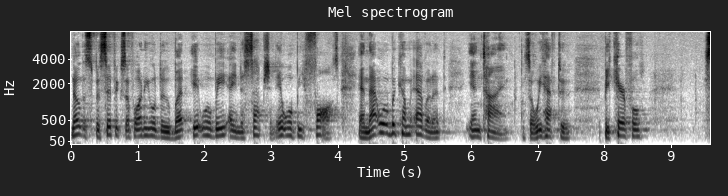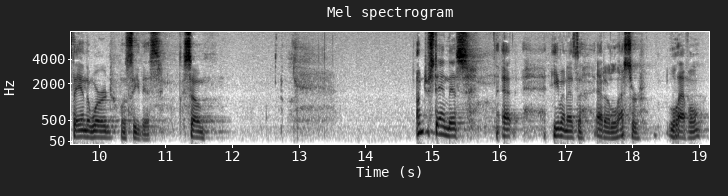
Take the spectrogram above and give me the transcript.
know the specifics of what He will do, but it will be a deception. It will be false. And that will become evident in time. So we have to be careful, stay in the Word. We'll see this. So, understand this at, even as a, at a lesser level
